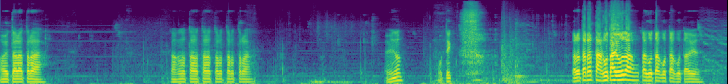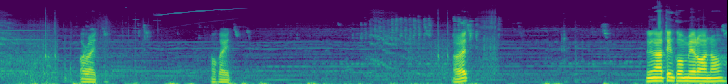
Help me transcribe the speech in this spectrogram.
Okay, tara, tara. Tara, tara, tara, tara, tara, tara. Ayun o. Potek. Tara, tara, tago tayo na. Tago, tago, tago tayo. Alright. Okay. Alright. Tingnan natin kung merong ano.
